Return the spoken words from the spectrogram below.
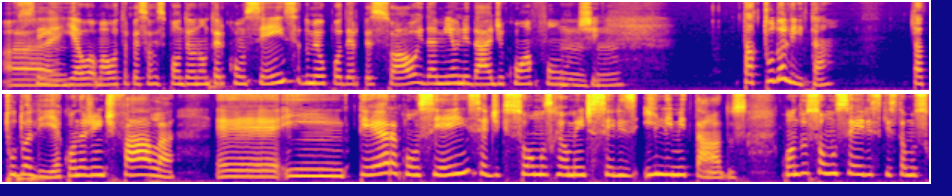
Ah, e uma outra pessoa respondeu não ter consciência do meu poder pessoal e da minha unidade com a fonte. Uhum. Tá tudo ali, tá? tá tudo ali. É quando a gente fala é, em ter a consciência de que somos realmente seres ilimitados. Quando somos seres que estamos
